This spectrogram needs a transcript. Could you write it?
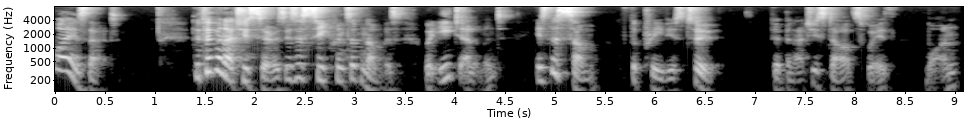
Why is that? The Fibonacci series is a sequence of numbers where each element is the sum of the previous two. Fibonacci starts with 1,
